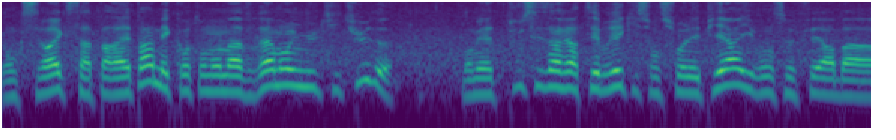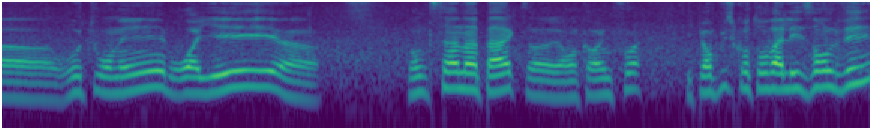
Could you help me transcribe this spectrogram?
Donc c'est vrai que ça paraît pas, mais quand on en a vraiment une multitude, Bon, mais tous ces invertébrés qui sont sur les pierres, ils vont se faire bah, retourner, broyer. euh, donc c'est un impact, euh, encore une fois. Et puis en plus, quand on va les enlever,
